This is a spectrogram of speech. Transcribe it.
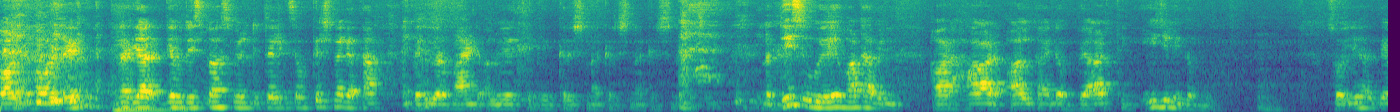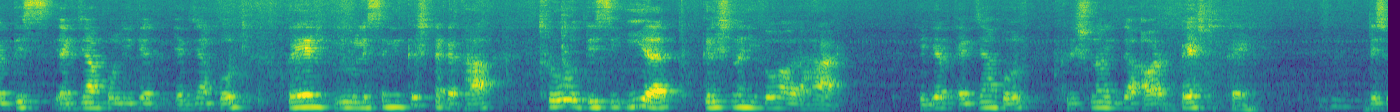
all, all day, now you are give responsibility telling some Krishna Katha, then your mind always thinking Krishna, Krishna, Krishna, Krishna. Now this way, what happening? Our heart, all kind of bad thing easily the move. So here gave this example, he gave example when you listening Krishna Katha, through this ear, Krishna he go our heart. He gave example, Krishna is the, our best friend. This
